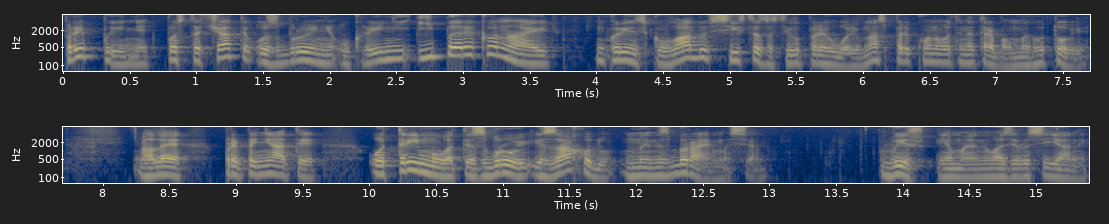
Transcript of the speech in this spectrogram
припинять постачати озброєння Україні і переконають українську владу сісти за стіл переговорів. Нас переконувати не треба, ми готові. Але припиняти отримувати зброю із Заходу ми не збираємося. Ви ж, я маю на увазі росіяни,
